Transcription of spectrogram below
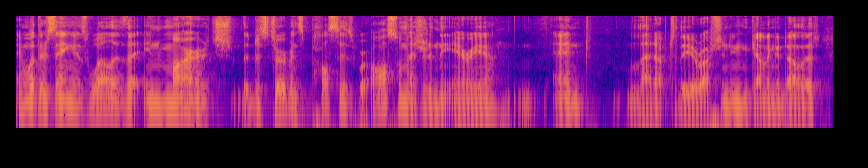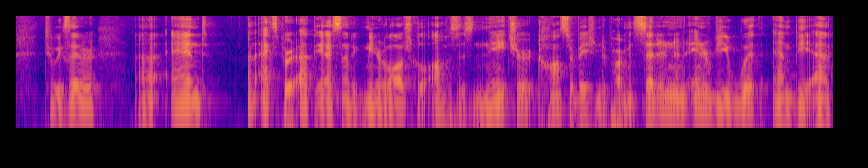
And what they're saying as well is that in March, the disturbance pulses were also measured in the area and led up to the eruption in Geldingadalur two weeks later. Uh, and an expert at the Icelandic Meteorological Office's Nature Conservation Department said in an interview with MBL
